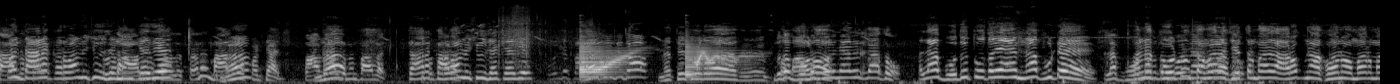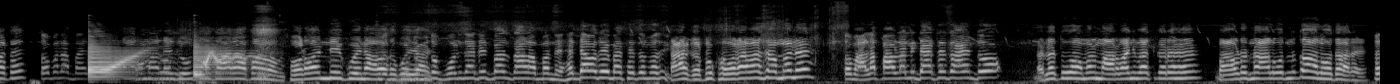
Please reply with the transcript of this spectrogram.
પણ તારે કરવાનું શું છે મને કહેજે? હા? તારે કરવાનું શું છે કહેજે? નથી છોડવા પાવડો અલા બોધું તો તને એમ ના ફૂટે. અને ખોટું તમારા ક્ષેત્રમાં આરોપ નાખવાનો અમારા માટે. તારા મને તો તારા પણ છોડવાનું નહીં કોઈ ના આવે તો કોઈ તો ફોડી નાખે પાછું તાળા મને. હેડાવો થઈ માથે તાર ઘરનું ખવડાવે છે અમને? તો માલા પાવડા લીધા છે તો આયન તો એટલે તું અમને મારવાની વાત કરે હે? પાવડો ના હાલવો તો હાલવો તારે. તો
